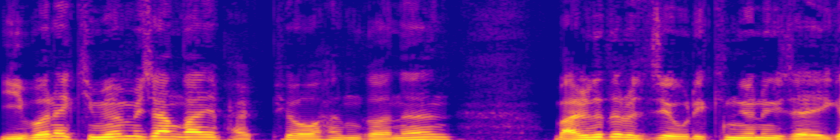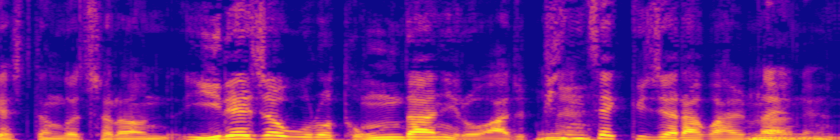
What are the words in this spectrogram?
이번에 김현미 장관이 발표한 거는 말 그대로 이제 우리 김연희 기자 얘기하셨던 것처럼 이례적으로 동단위로 아주 핀셋 규제라고 할 네, 만,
